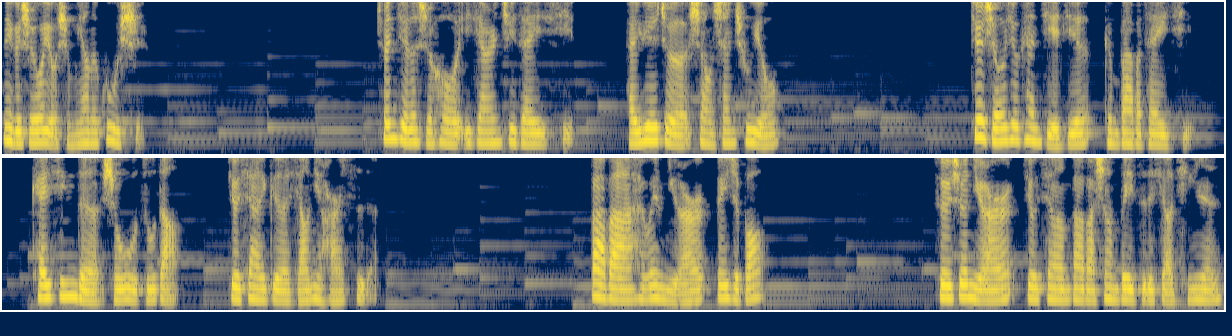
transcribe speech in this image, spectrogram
那个时候有什么样的故事。春节的时候，一家人聚在一起，还约着上山出游。这时候就看姐姐跟爸爸在一起，开心的手舞足蹈，就像一个小女孩似的。爸爸还为女儿背着包，所以说女儿就像爸爸上辈子的小情人，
